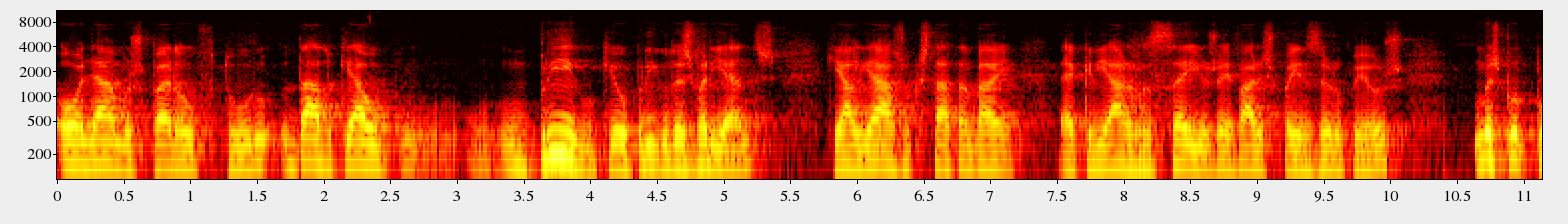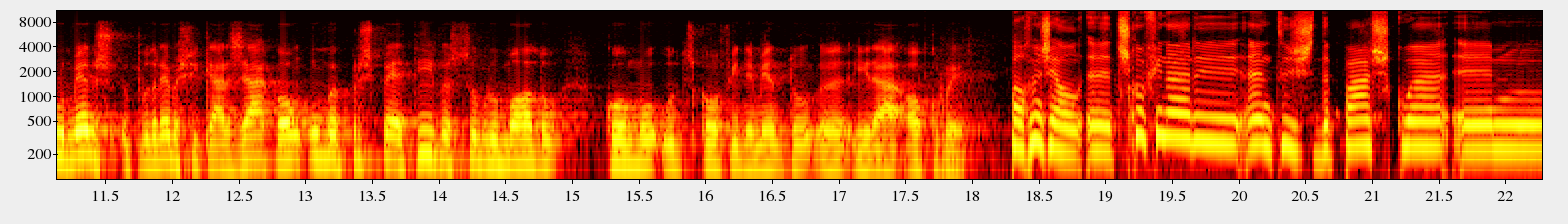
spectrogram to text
olhamos para o futuro, dado que há um perigo, que é o perigo das variantes, que é, aliás, o que está também a criar receios em vários países europeus, mas pelo menos poderemos ficar já com uma perspectiva sobre o modo como o desconfinamento uh, irá ocorrer. Paulo Rangel, uh, desconfinar antes da Páscoa. Um,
